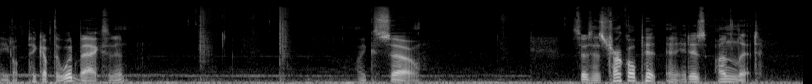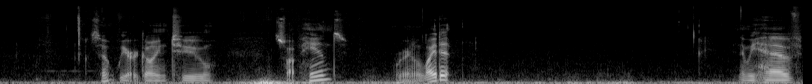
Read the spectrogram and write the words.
you don't pick up the wood by accident. Like so. So it says charcoal pit and it is unlit. So we are going to swap hands. We're going to light it. And then we have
